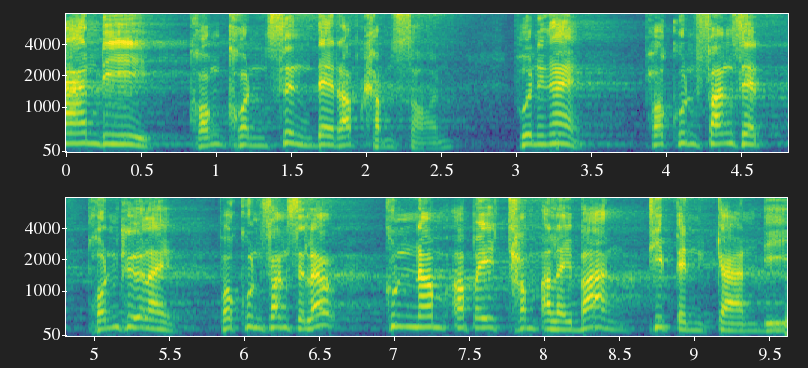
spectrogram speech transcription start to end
การดี ของคนซึ่งได้รับคำสอน พูดง่ายๆพอคุณฟังเสร็จผลคืออะไรพอคุณฟังเสร็จแล้วคุณนำเอาไปทำอะไรบ้างที่เป็นการดี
